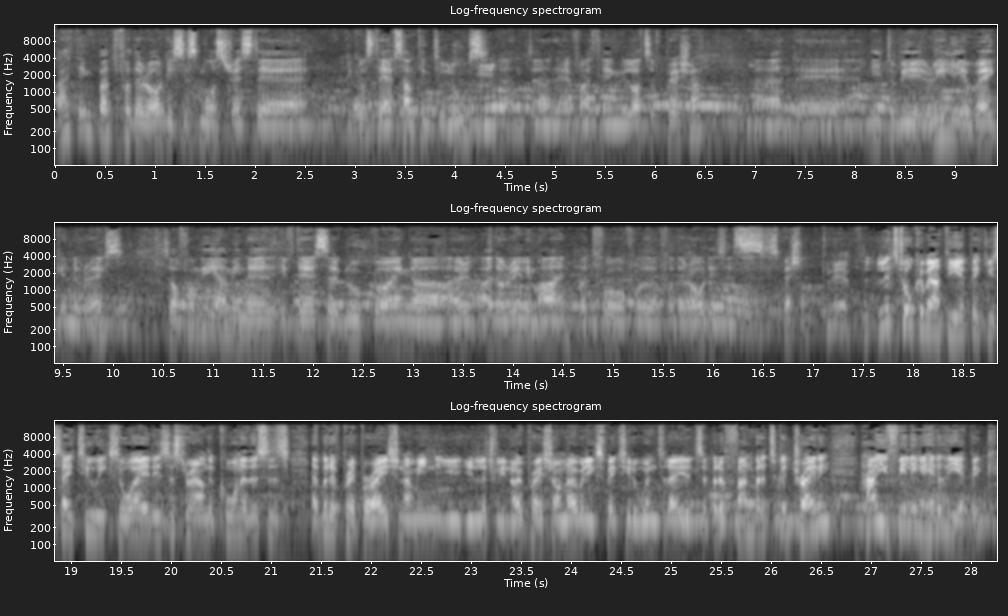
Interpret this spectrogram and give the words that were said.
I think, but for the roadies, it's more stress there because they have something to lose, mm. and they have, I think, lots of pressure and they need to be really awake in the race. So for me, I mean, uh, if there's a group going, uh, I, I don't really mind, but for, for, the, for the roadies, it's special. Yeah. Let's talk about the Epic. You say two weeks away. It is just around the corner. This is a bit of preparation. I mean, you, you literally no pressure on. Nobody expects you to win today. It's a bit of fun, but it's good training. How are you feeling ahead of the Epic?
